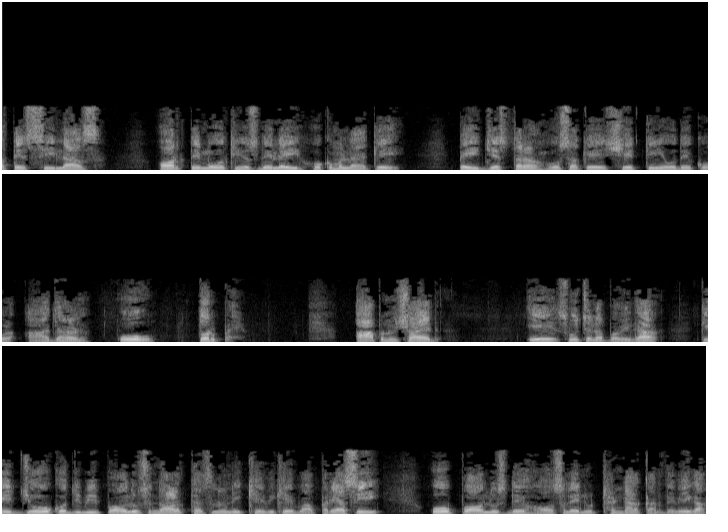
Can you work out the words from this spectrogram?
ਅਤੇ ਸੀਲਾਸ ਔਰ ਤਿਮੋਥਿਉਸ ਦੇ ਲਈ ਹੁਕਮ ਲੈ ਕੇ ਭਈ ਜਿਸ ਤਰ੍ਹਾਂ ਹੋ ਸਕੇ ਛੇਤੀ ਉਹਦੇ ਕੋਲ ਆ ਜਾਣ, ਉਹ ਤੁਰ ਪਏ। ਆਪ ਨੂੰ ਸ਼ਾਇਦ ਇਹ ਸੋਚਣਾ ਪਵੇਗਾ ਕਿ ਜੋ ਕੁਝ ਵੀ ਪੌਲਸ ਨਾਲ ਥੈਸਲੋਨੀਕੇ ਵਿਖੇ ਵਾਪਰਿਆ ਸੀ ਉਹ ਪੌਲਸ ਦੇ ਹੌਸਲੇ ਨੂੰ ਠੰਡਾ ਕਰ ਦੇਵੇਗਾ,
